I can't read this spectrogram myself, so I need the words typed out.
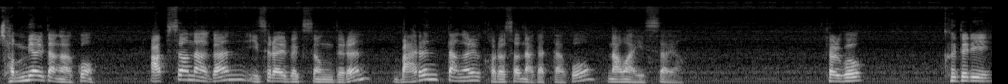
전멸당하고 앞서 나간 이스라엘 백성들은 마른 땅을 걸어서 나갔다고 나와 있어요. 결국 그들이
